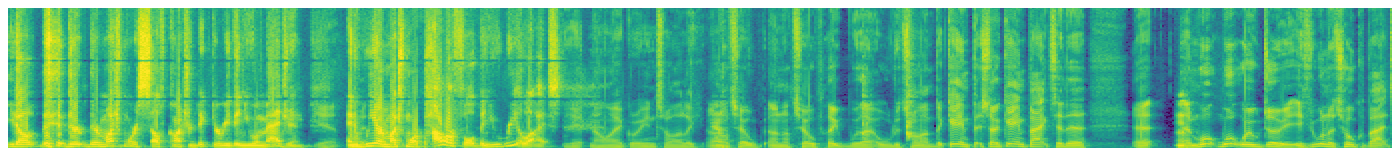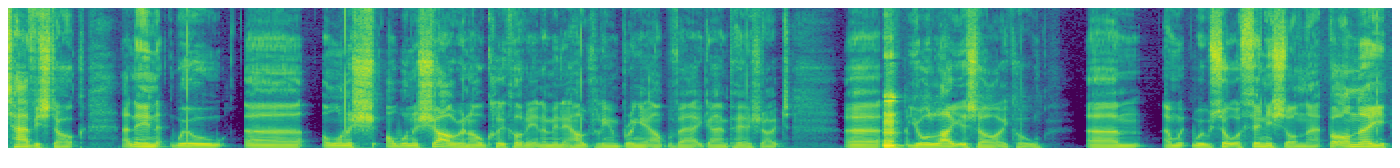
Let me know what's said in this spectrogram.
you know they're they're much more self-contradictory than you imagine yeah and we are much more powerful than you realize yeah no i agree entirely and yeah. i tell and i tell people that all the time but getting so getting back to the uh, mm. and what what we'll do if you want to talk about tavistock and then we'll uh, I want to sh- I want to show, and I'll click on it in a minute, hopefully, and bring it up without it going pear shaped. Uh, mm. Your latest article, um, and we, will sort of finish on that. But on the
